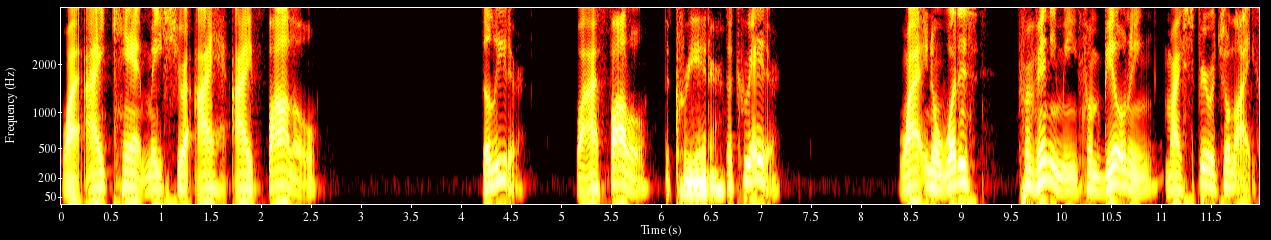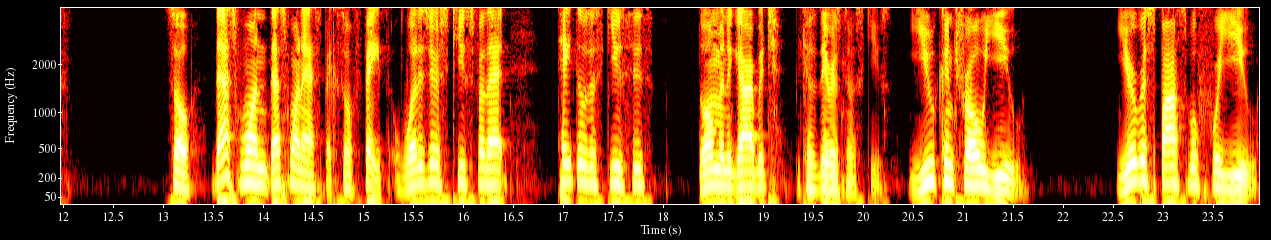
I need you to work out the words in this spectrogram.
Why I can't make sure I I follow the leader? Why I follow The creator. the creator? Why, you know, what is preventing me from building my spiritual life? So that's one that's one aspect. So faith, what is your excuse for that? Take those excuses, throw them in the garbage because there is no excuse. You control you. You're responsible for you.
